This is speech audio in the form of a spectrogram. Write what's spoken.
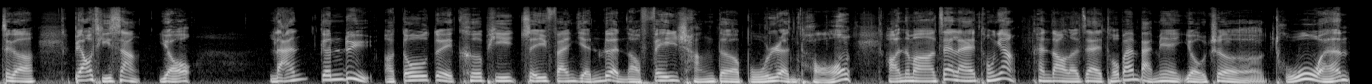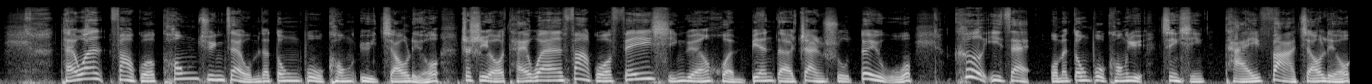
这个标题上有蓝跟绿啊，都对柯 P 这一番言论呢，非常的不认同。好，那么再来，同样看到了在头版版面有这图文，台湾法国空军在我们的东部空域交流，这是由台湾法国飞行员混编的战术队伍，刻意在我们东部空域进行。台发交流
